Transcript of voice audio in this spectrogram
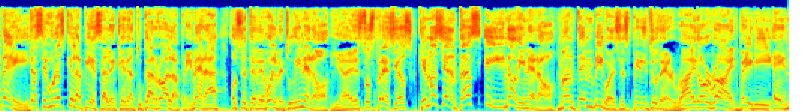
eBay, te aseguras que la pieza le quede a tu carro a la primera o se te devuelve tu dinero. Y a estos precios, ¿qué más llantas y no dinero? Mantén vivo ese espíritu de Ride or Ride, baby, en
